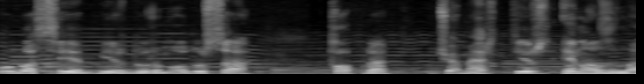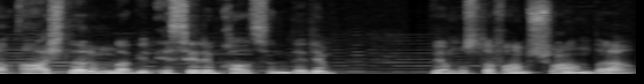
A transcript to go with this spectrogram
olası bir durum olursa toprak cömerttir. En azından ağaçlarımla bir eserim kalsın dedim. Ve Mustafa'm şu anda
